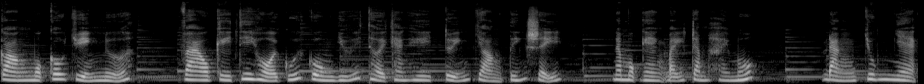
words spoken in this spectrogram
Còn một câu chuyện nữa. Vào kỳ thi hội cuối cùng dưới thời Khang Hy tuyển chọn tiến sĩ năm 1721, Đặng Chung Nhạc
